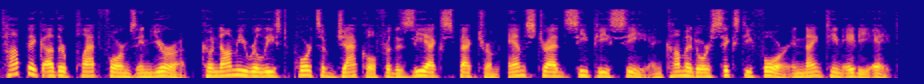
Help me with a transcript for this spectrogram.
Topic other platforms In Europe, Konami released ports of Jackal for the ZX Spectrum, Amstrad CPC and Commodore 64 in 1988.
